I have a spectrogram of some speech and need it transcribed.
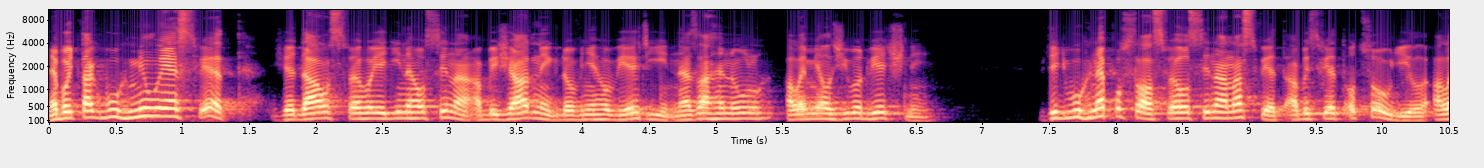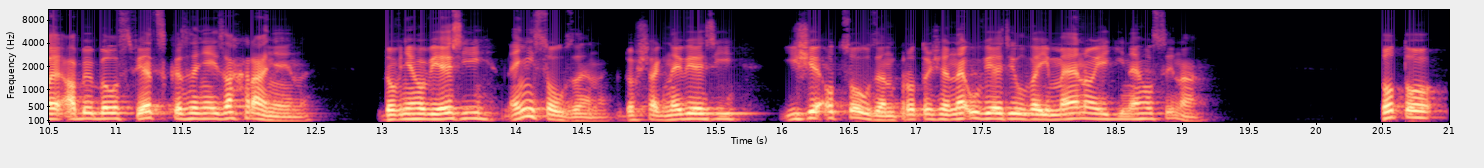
Neboť tak Bůh miluje svět, že dal svého jediného syna, aby žádný, kdo v něho věří, nezahenul, ale měl život věčný. Vždyť Bůh neposlal svého syna na svět, aby svět odsoudil, ale aby byl svět skrze něj zachráněn. Kdo v něho věří, není souzen. Kdo však nevěří, již je odsouzen, protože neuvěřil ve jméno jediného syna. Toto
